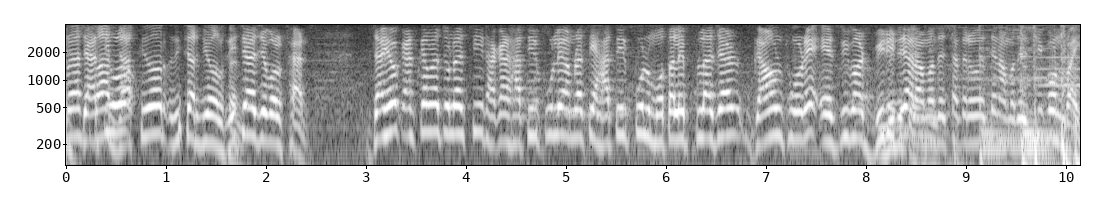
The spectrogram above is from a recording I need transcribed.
ক্র্যাশ জাতীয় জাতীয় রিচার্জেবল রিচার্জেবল ফ্যান যাই হোক আজকে আমরা চলে আসছি ঢাকার হাতিরপুলে। আমরা আছি হাতিরপুল মোতালেব প্লাজার গ্রাউন্ড ফ্লোরে এসবি মার্ট বিডিতে আর আমাদের সাথে রয়েছেন আমাদের শিপন ভাই।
